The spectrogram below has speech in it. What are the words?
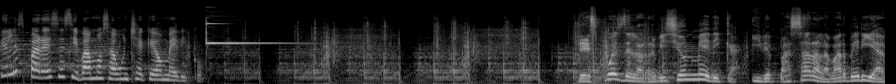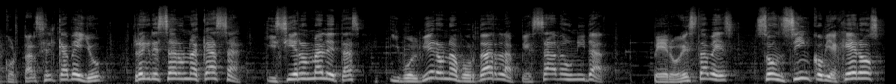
¿Qué les parece si vamos a un chequeo médico? Después de la revisión médica y de pasar a la barbería a cortarse el cabello, regresaron a casa, hicieron maletas y volvieron a abordar la pesada unidad. Pero esta vez son cinco viajeros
